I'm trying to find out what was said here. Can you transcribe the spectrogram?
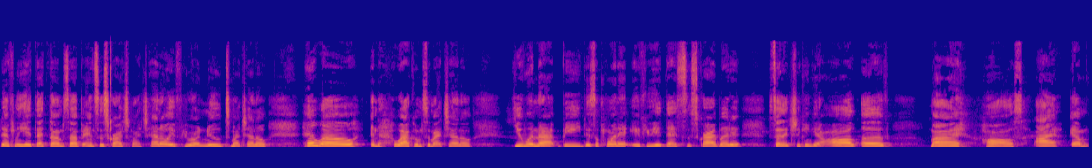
Definitely hit that thumbs up and subscribe to my channel if you are new to my channel. Hello and welcome to my channel. You will not be disappointed if you hit that subscribe button so that you can get all of my hauls. I am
